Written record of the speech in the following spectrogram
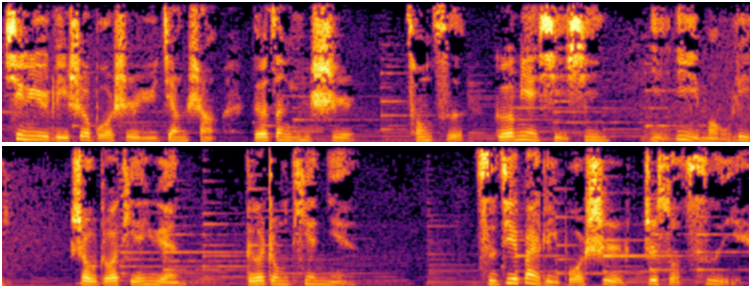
幸遇李涉博士于江上得赠一诗，从此革面洗心，以义谋利，手着田园，德中天年。此皆拜李博士之所赐也。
